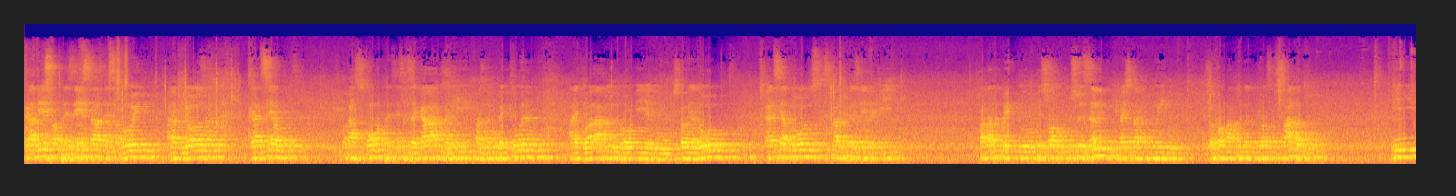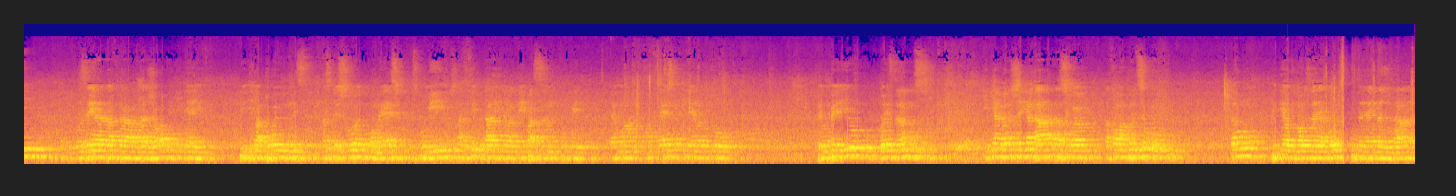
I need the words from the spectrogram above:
Agradeço a presença nessa noite maravilhosa. Agradecer ao Rascom, a presença do Zé Carlos aqui fazendo a cobertura, a Eduardo, do blog do historiador. Agradecer a todos que se fazem presente aqui. Falar também do pessoal do curso Exame, que vai estar concluindo sua formatura no próximo sábado. E você é da, da, da jovem que vem aí pedindo apoio das pessoas do comércio, dos políticos, a dificuldade que ela vem passando, porque é uma, uma festa que ela lutou pelo período, dois anos, e que agora chega a data da sua da formatura do seu grupo. Então, pedir aos novos vereadores que puderem ainda ajudar,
